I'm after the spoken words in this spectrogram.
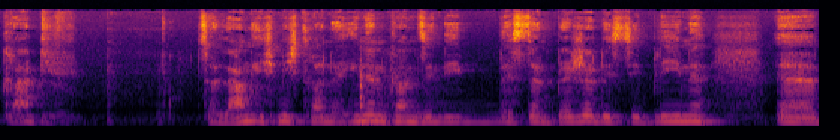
gerade solange ich mich daran erinnern kann, sind die Western Pleasure Disziplinen äh,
